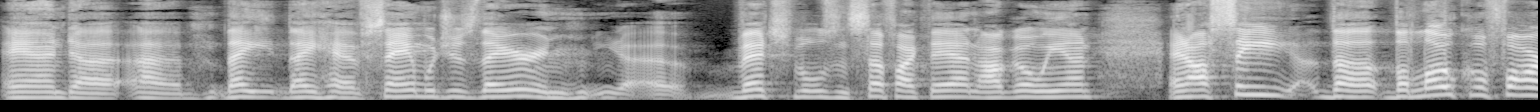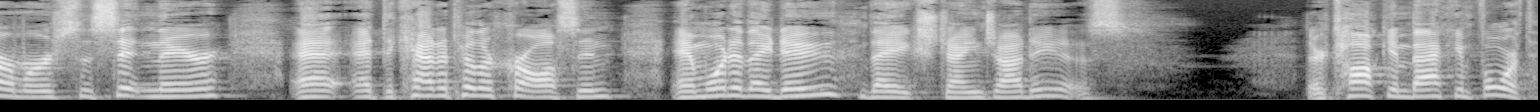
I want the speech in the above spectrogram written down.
and uh, uh, they they have sandwiches there and uh, vegetables and stuff like that. And I'll go in and I'll see the the local farmers sitting there at, at the Caterpillar Crossing, and what do they do? They exchange ideas. They're talking back and forth.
